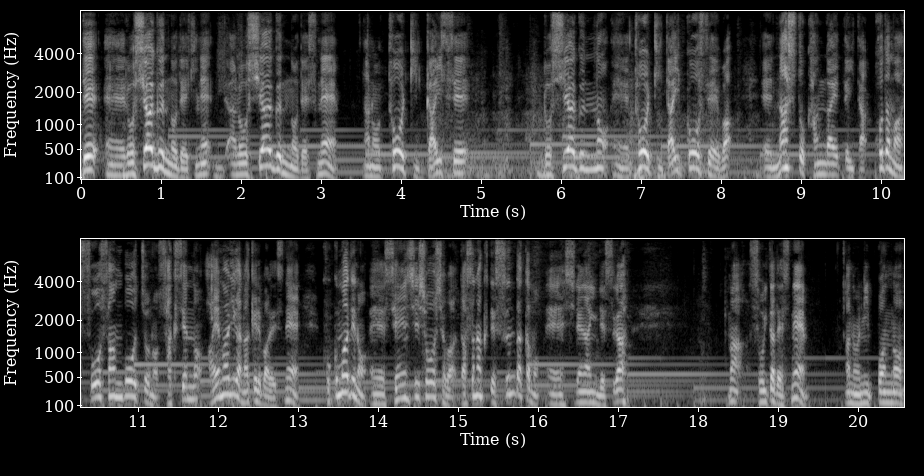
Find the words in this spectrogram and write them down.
で、えーロシア軍のですね、あロシア軍のですね、あの冬季外政、ロシア軍の、えー冬季大攻勢は、えーなしと考えていた児玉総参謀長の作戦の誤りがなければですね、ここまでの、えー戦死傷者は出さなくて済んだかもえーれないんですが、まあ、そういったですね、あの日本の、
